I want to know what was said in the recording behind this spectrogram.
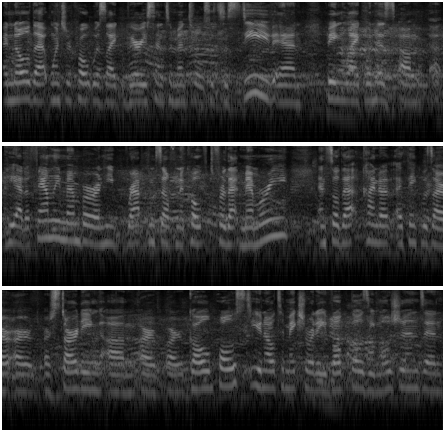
I know that Winter Coat was like very sentimental to, Steve, and being like when his um, uh, he had a family member and he wrapped himself in a coat for that memory, and so that kind of I think was our, our, our starting um, our, our goal post, you know, to make sure to evoke those emotions. And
